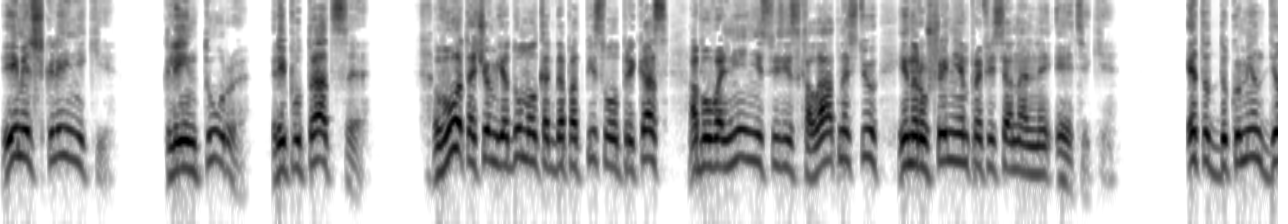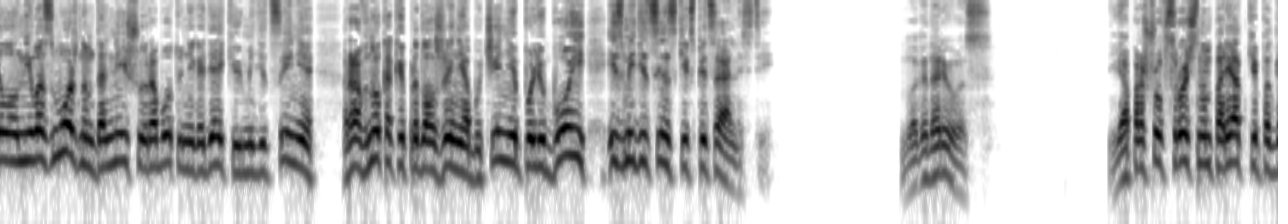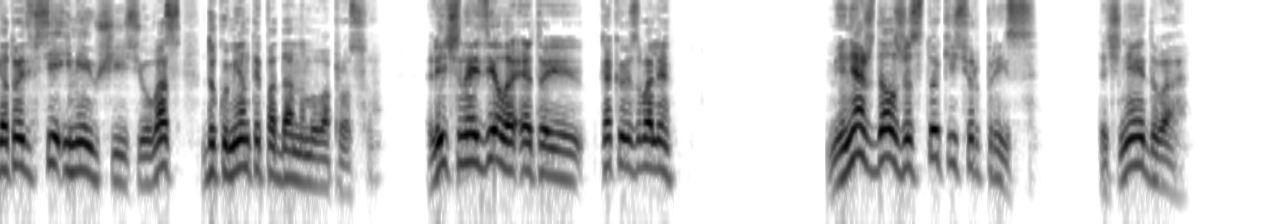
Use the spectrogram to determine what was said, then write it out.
Имидж клиники, клиентура, репутация. Вот о чем я думал, когда подписывал приказ об увольнении в связи с халатностью и нарушением профессиональной этики. Этот документ делал невозможным дальнейшую работу негодяйки в медицине, равно как и продолжение обучения по любой из медицинских специальностей. Благодарю вас. Я прошу в срочном порядке подготовить все имеющиеся у вас документы по данному вопросу. Личное дело этой... Как ее звали? Меня ждал жестокий сюрприз. Точнее, два.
